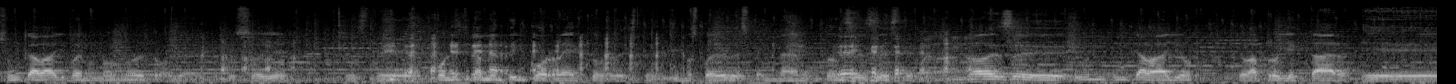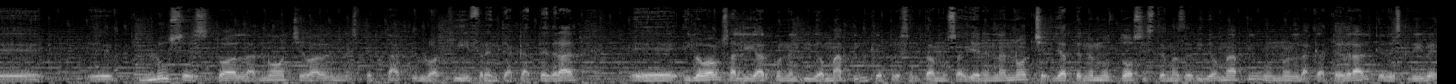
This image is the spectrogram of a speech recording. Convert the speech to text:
Es un caballo, bueno, no, no de Troya, yo soy este, políticamente incorrecto este, y nos puede despeinar. Entonces, este, no, es eh, un, caballo que va a proyectar eh, eh, luces toda la noche, va a haber un espectáculo aquí frente a Catedral. Eh, y lo vamos a ligar con el videomapping que presentamos ayer en la noche. Ya tenemos dos sistemas de videomapping, uno en la catedral que describe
